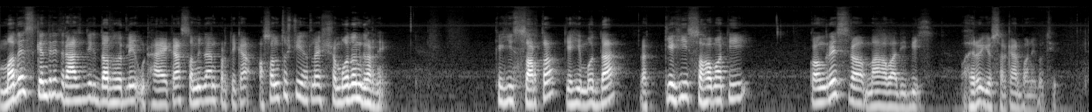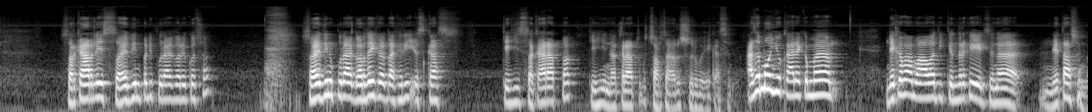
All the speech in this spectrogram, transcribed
मधेस केन्द्रित राजनीतिक दलहरूले उठाएका संविधानप्रतिका असन्तुष्टिहरूलाई सम्बोधन गर्ने। केही शर्त केही मुद्दा र केही सहमति कङ्ग्रेस र माओवादी बिच भएर यो सरकार बनेको थियो। सरकारले सय दिन पनि पुरा गरेको छ। सय दिन पुरा गर्दै गर्दाखेरि यसका केही सकारात्मक केही नकारात्मक चर्चाहरू सुरु भएका छन्। आज म यो कार्यक्रममा नेकपा माओवादी केन्द्रकै एकजना नेतासँग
